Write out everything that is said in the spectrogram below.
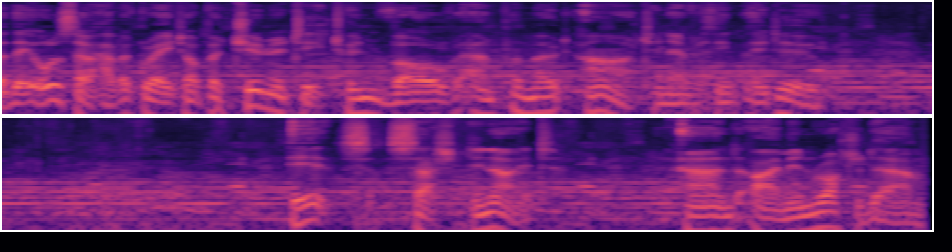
but they also have a great opportunity to involve and promote art in everything they do. It's Saturday night, and I'm in Rotterdam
